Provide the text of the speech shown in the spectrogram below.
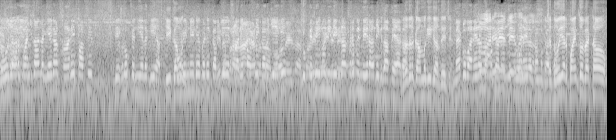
2005 ਦਾ ਲੱਗੇਗਾ ਸਾਰੇ ਪਾਸੇ ਦੇਖ ਲਓ ਕਿੰਨੀਆਂ ਲੱਗੇ ਆ ਕੀ ਕੰਮ- ਇੰਨੇ ਏਡੇ ਵੱਡੇ ਕਬਜ਼ੇ ਸਾਰੇ ਪਾਸੇ ਕਬਜ਼ੇ ਹੈਗੇ। ਜੋ ਕਿਸੇ ਨੂੰ ਨਹੀਂ ਦਿਖਦਾ ਸਿਰਫ ਮੇਰਾ ਦਿਖਦਾ ਪਿਆ ਹੈਗਾ। ਬ੍ਰਦਰ ਕੰਮ ਕੀ ਕਰਦੇ ਚ ਮੈਂ ਗੁਬਾਰੇ ਦਾ ਕੰਮ ਕਰਦਾ ਜੀ ਖਲੋਣੇ ਦਾ ਕੰਮ ਅੱਛਾ ਕਰਦਾ 2005 ਤੋਂ ਬੈਠਾ ਹੋ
